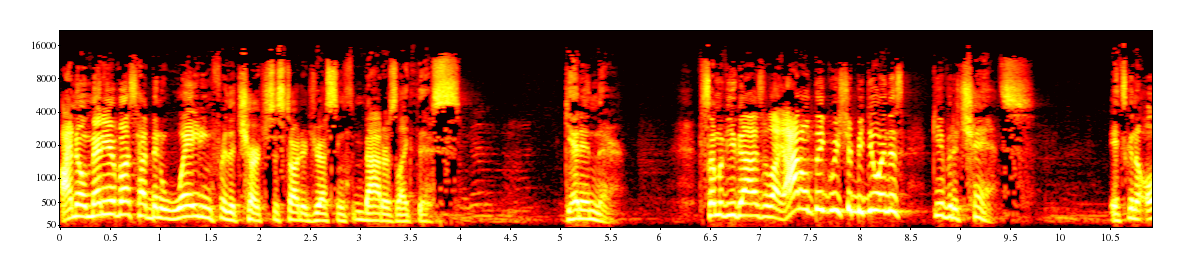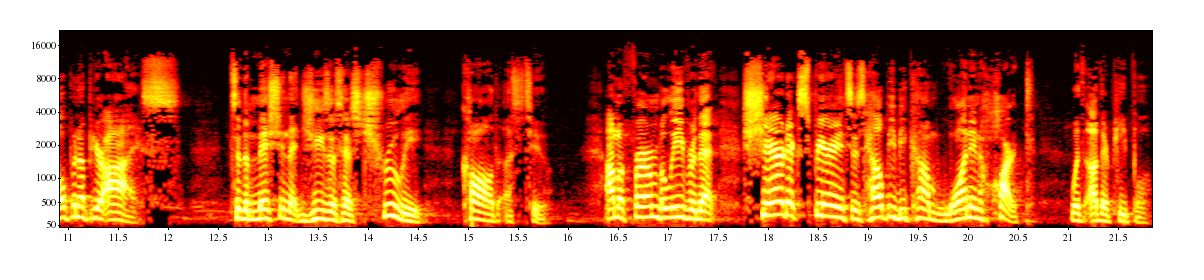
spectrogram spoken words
I know many of us have been waiting for the church to start addressing matters like this. Get in there. Some of you guys are like, I don't think we should be doing this. Give it a chance. It's going to open up your eyes to the mission that Jesus has truly called us to. I'm a firm believer that shared experiences help you become one in heart with other people.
